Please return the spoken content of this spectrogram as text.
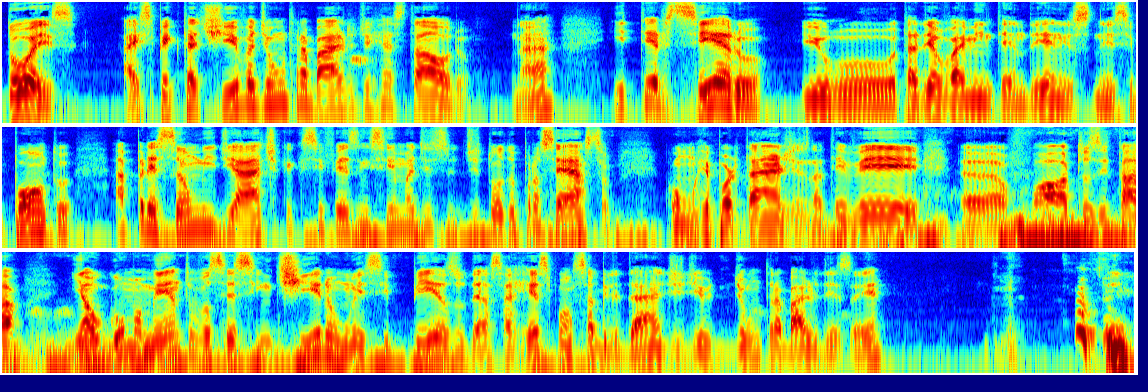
Dois, a expectativa de um trabalho de restauro, né? E terceiro, e o Tadeu vai me entender nesse, nesse ponto, a pressão midiática que se fez em cima de, de todo o processo, com reportagens na TV, uh, fotos e tal. Em algum momento vocês sentiram esse peso dessa responsabilidade de, de um trabalho desse aí? Sim.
